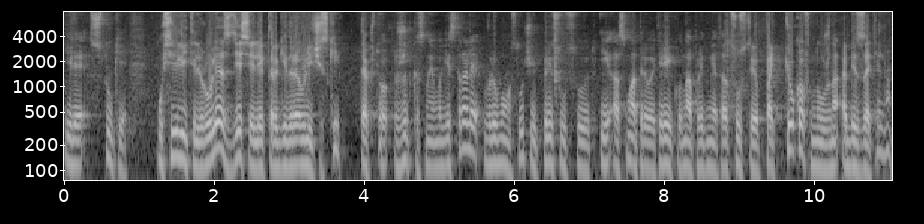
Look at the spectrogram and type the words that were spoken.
или стуки. Усилитель руля здесь электрогидравлический. Так что жидкостные магистрали в любом случае присутствуют. И осматривать рейку на предмет отсутствия подтеков нужно обязательно.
